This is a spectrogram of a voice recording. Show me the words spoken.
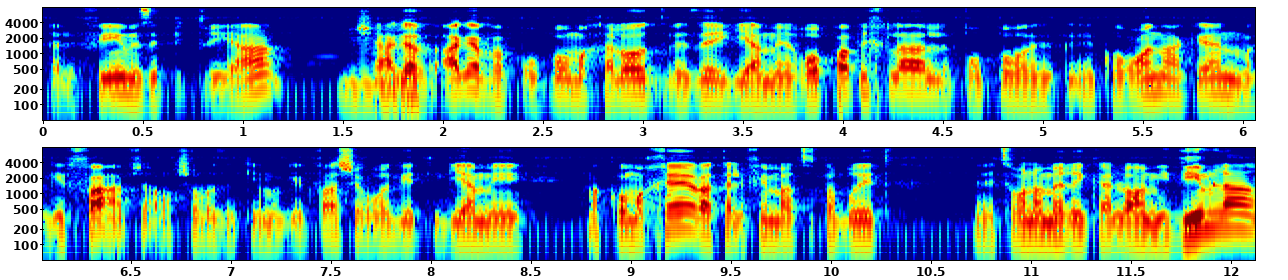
טלפים, איזו פטריה, mm. שאגב, אגב אפרופו מחלות וזה הגיע מאירופה בכלל, אפרופו אה, קורונה, כן, מגפה, אפשר לחשוב על זה כמגפה שהורגת הגיעה ממקום אחר, הטלפים בארצות הברית, צפון אמריקה לא עמידים לה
